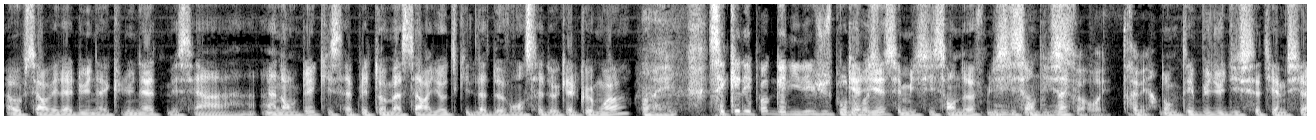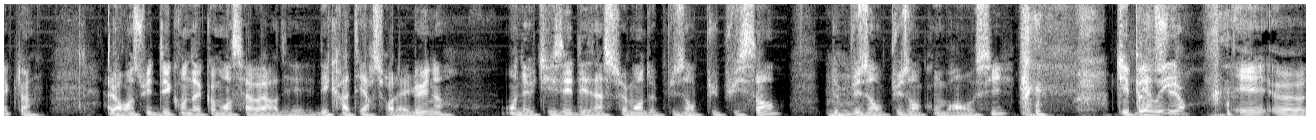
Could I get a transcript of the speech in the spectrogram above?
à observer la Lune avec une lunette, mais c'est un, un Anglais qui s'appelait Thomas Harriot qui l'a devancé de quelques mois. C'est quelle époque Galilée, juste pour Galilée, c'est 1609, 1610 D'accord, oui, très bien. donc début du XVIIe siècle. Alors ensuite, dès qu'on a commencé à avoir des, des cratères sur la Lune, on a utilisé des instruments de plus en plus puissants, de Mhm. plus en plus encombrants aussi, Petit peu, bien oui. sûr. Et euh,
